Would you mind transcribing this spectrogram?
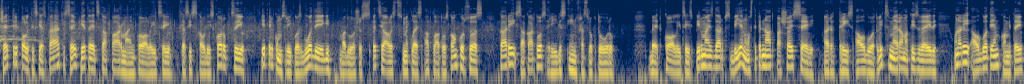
Četri politiskie spēki sevi pieteica kā pārmaiņu koalīciju, kas izskaudīs korupciju, iepirkums rīkos godīgi, vadošus speciālistus meklēs atklātos konkursos, kā arī sakārtos Rīgas infrastruktūru. Bet koalīcijas pirmais darbs bija nostiprināt pašai sevi ar trīs algotu vicemēra amatu izveidi un arī algotiem komiteju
